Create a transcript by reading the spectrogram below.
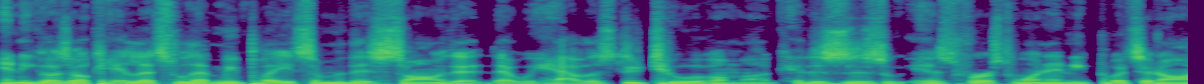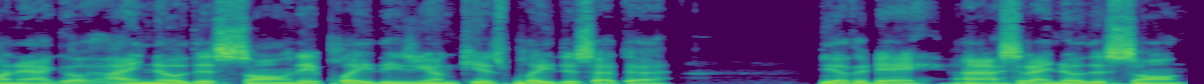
and he goes, okay, let's let me play some of this song that that we have. Let's do two of them. Okay, this is his first one, and he puts it on. And I go, I know this song. They played these young kids played this at the the other day, and I said, I know this song.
